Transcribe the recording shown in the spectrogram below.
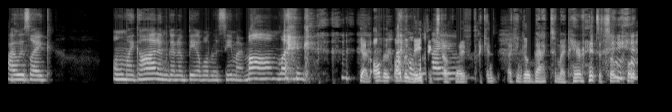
I was like, oh my god, I'm gonna be able to see my mom. Like, yeah, all the all the I'm basic stuff, right? I can I can go back to my parents at some point,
